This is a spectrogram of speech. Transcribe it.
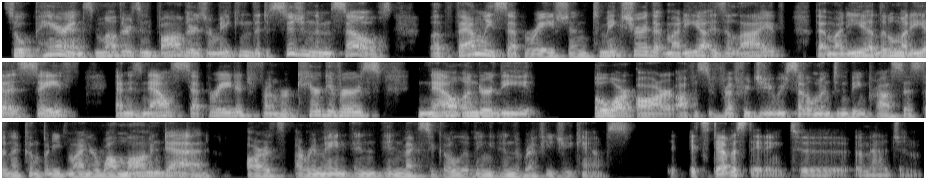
So parents, mothers, and fathers are making the decision themselves of family separation to make sure that Maria is alive, that Maria, little Maria, is safe and is now separated from her caregivers, now under the ORR, Office of Refugee Resettlement and being processed an accompanied minor, while mom and dad are, are remain in, in Mexico living in the refugee camps. It's devastating to imagine,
